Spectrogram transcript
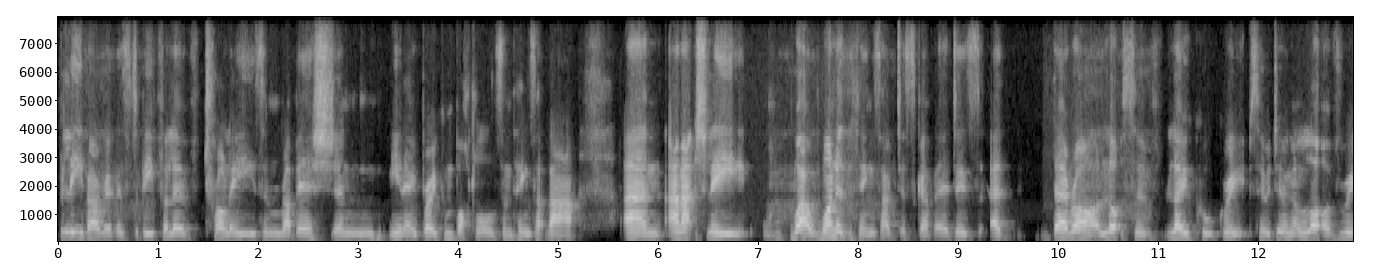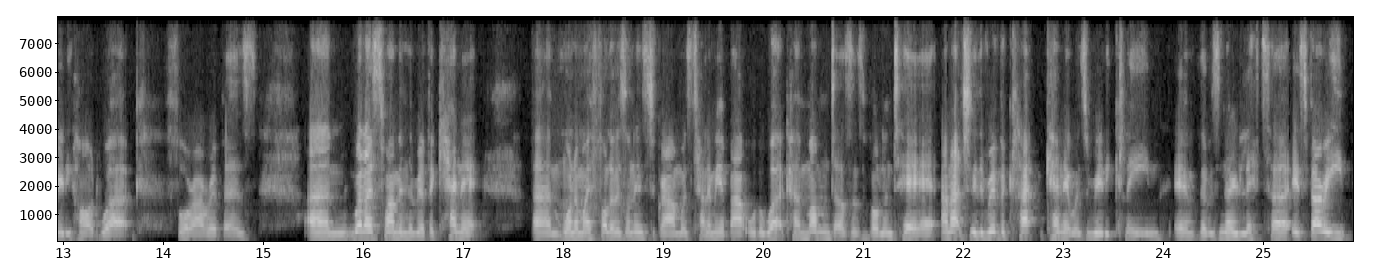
believe our rivers to be full of trolleys and rubbish and you know broken bottles and things like that. Um, and actually, well, one of the things I've discovered is uh, there are lots of local groups who are doing a lot of really hard work for our rivers. Um, when I swam in the River Kennet, um, one of my followers on Instagram was telling me about all the work her mum does as a volunteer. And actually, the River Kennet was really clean. Um, there was no litter. It's very,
